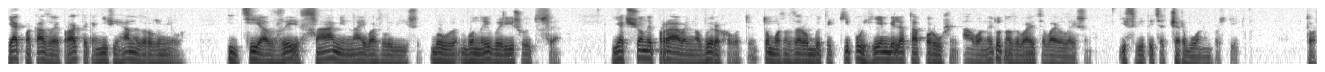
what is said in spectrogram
Як показує практика, ніфіга не зрозуміло. І ці ази самі найважливіші, бо вони вирішують все. Якщо неправильно вирахувати, то можна заробити кіпу гембіля та порушень, а вони тут називаються violation і світиться червоним постійно. Тож,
